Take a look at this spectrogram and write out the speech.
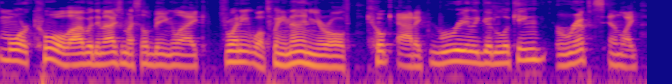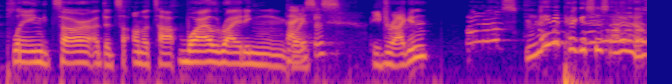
more cool, I would imagine myself being like 20, well, 29 year old coke addict, really good looking, ripped, and like playing guitar at the t- on the top while riding like, Pegasus. a dragon. Who knows? Maybe Pegasus, I don't know,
